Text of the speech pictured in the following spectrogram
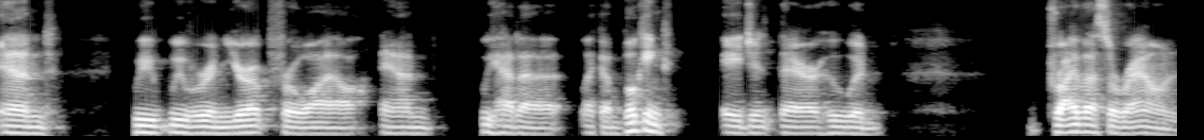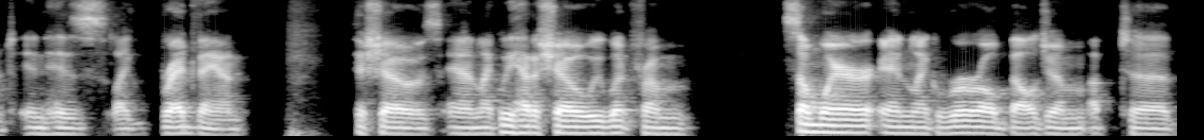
and we we were in europe for a while and we had a like a booking agent there who would drive us around in his like bread van to shows. And like we had a show we went from somewhere in like rural Belgium up to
